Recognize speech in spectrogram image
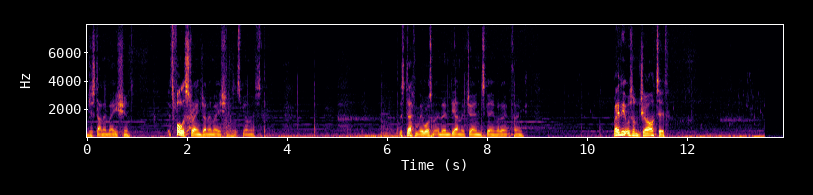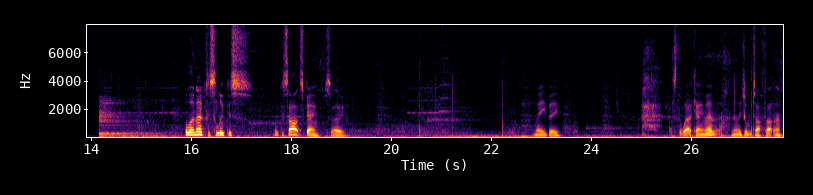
Strangest animation. It's full of strange animations, let's be honest. This definitely wasn't an Indiana Jones game, I don't think. Maybe it was Uncharted. Although no, 'cause it's a Lucas Lucas Arts game, so maybe. That's the way I came in. Nearly jumped off that then.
